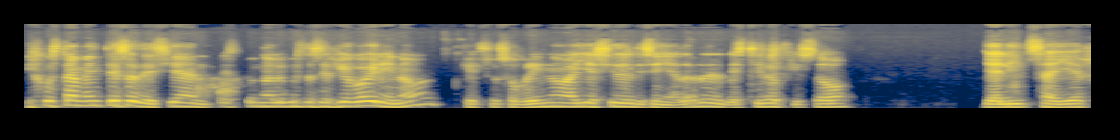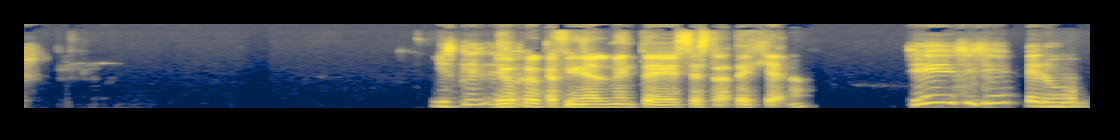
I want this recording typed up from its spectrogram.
Y justamente eso decían, esto no le gusta a Sergio Goyri, ¿no? Que su sobrino haya sido el diseñador del vestido que usó Yalitza ayer. Y es que yo creo que finalmente es estrategia, ¿no? Sí, sí, sí, pero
